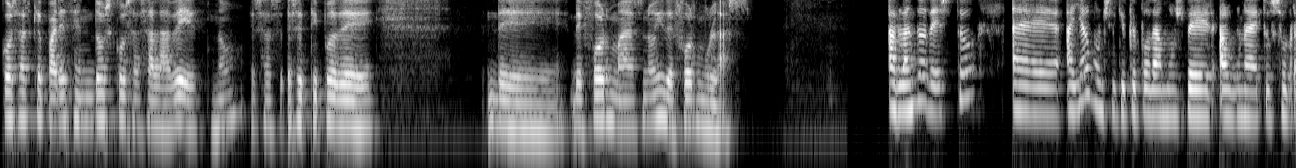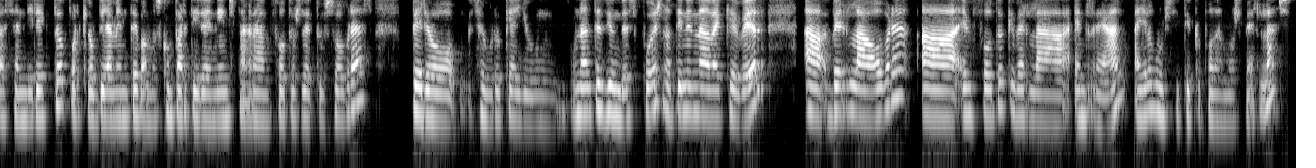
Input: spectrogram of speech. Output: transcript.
cosas que parecen dos cosas a la vez, ¿no? Ese tipo de, de, formas ¿no? y de fórmulas. Hablando de esto, eh, ¿hay algún sitio que podamos ver alguna de tus obras en directo? Porque obviamente vamos a compartir en Instagram fotos de tus obras, pero seguro que hay un, un antes y un después, no tiene nada que ver a ver la obra en foto que verla en real. ¿Hay algún sitio que podamos verlas?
